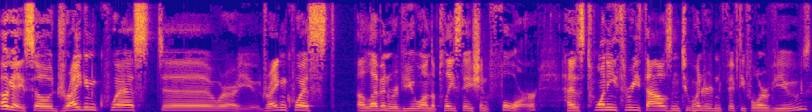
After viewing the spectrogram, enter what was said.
Okay, so Dragon Quest, uh, where are you? Dragon Quest 11 review on the PlayStation 4 has 23,254 views.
